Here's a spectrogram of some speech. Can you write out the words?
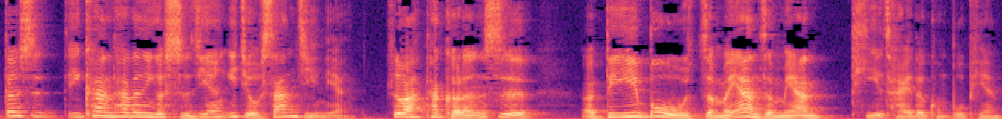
但是一看它的那个时间，一九三几年是吧？它可能是呃第一部怎么样怎么样题材的恐怖片，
